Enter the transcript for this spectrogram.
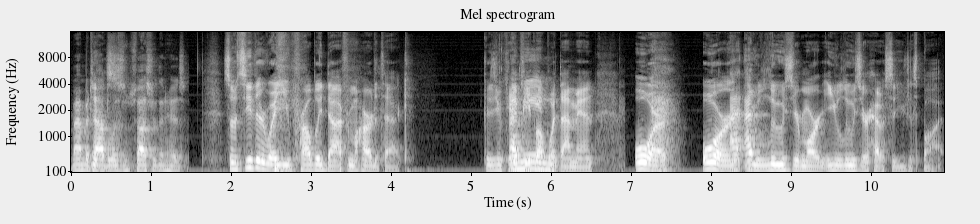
My metabolism's faster than his. So it's either way you probably die from a heart attack because you can't I keep up with that man, or or I- I- you lose your mortgage, you lose your house that you just bought.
